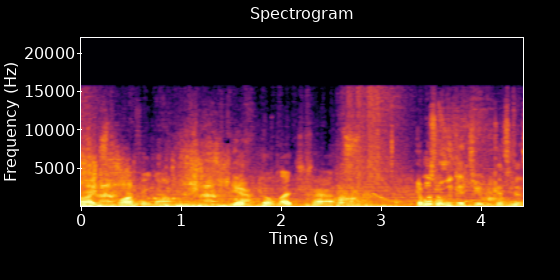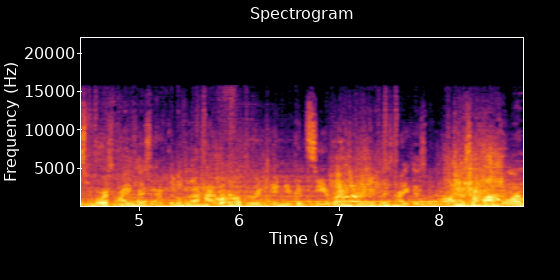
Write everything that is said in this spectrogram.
sorry, Splarfie now Yeah. with the ledge traps. It was really good too because he does force Ike Tyson have to go for that high recovery, and you can see right here, he plays Ike Tyson with the platform,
